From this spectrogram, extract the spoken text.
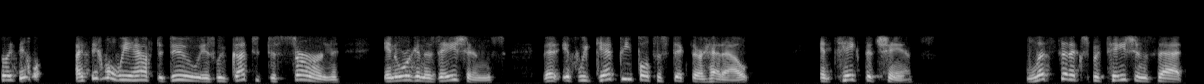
So I think I think what we have to do is we've got to discern in organizations that if we get people to stick their head out and take the chance, let's set expectations that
